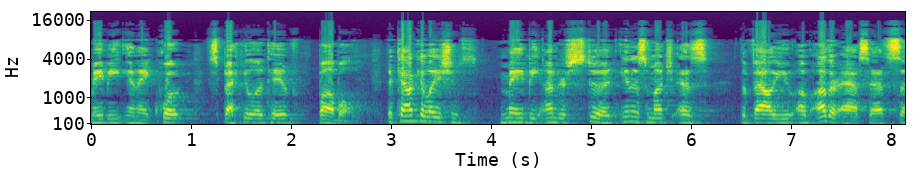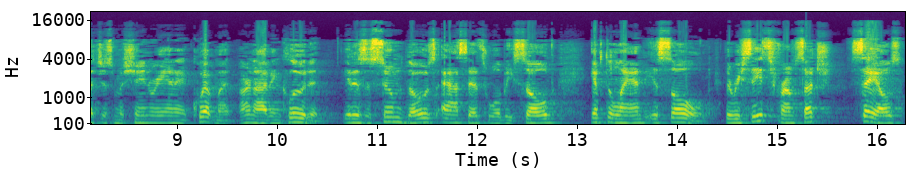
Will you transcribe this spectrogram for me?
may be in a quote speculative bubble. The calculations may be understood inasmuch as the value of other assets, such as machinery and equipment, are not included. It is assumed those assets will be sold if the land is sold. The receipts from such sales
